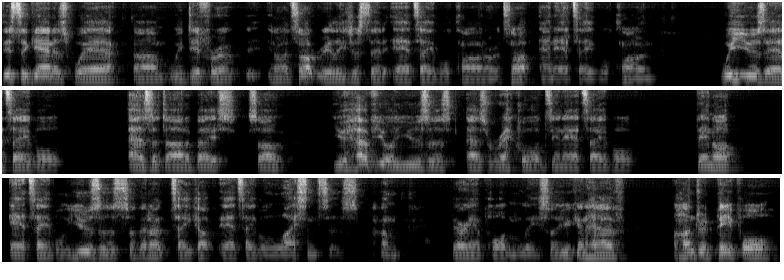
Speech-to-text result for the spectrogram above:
this again is where um, we differ. You know, it's not really just an Airtable clone or it's not an Airtable clone. We use Airtable as a database. So you have your users as records in Airtable. They're not Airtable users, so they don't take up Airtable licenses. Um, very importantly, so you can have 100 people,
